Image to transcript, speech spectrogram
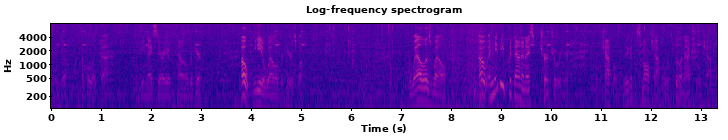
There we go. A couple like that. It'll be a nice area of town over here. Oh, we need a well over here as well. Well as well. Oh, and maybe put down a nice church over here. Or chapel. They got the small chapel. Let's build an actual chapel.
